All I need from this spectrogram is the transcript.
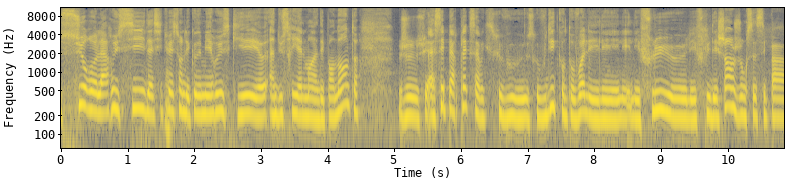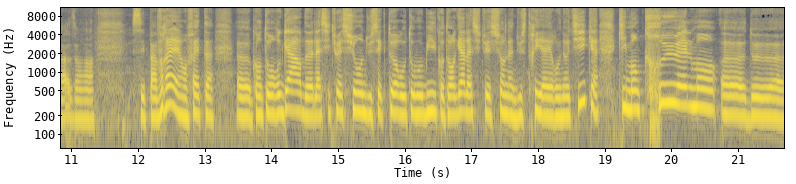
sur la Russie, la situation de l'économie russe qui est euh, industriellement indépendante, je suis assez perplexe avec ce que vous ce que vous dites quand on voit les, les, les flux euh, les flux d'échanges. Donc ça c'est pas c'est pas vrai en fait. Euh, quand on regarde la situation du secteur automobile, quand on regarde la situation de l'industrie aéronautique, qui manque cruellement euh, de,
